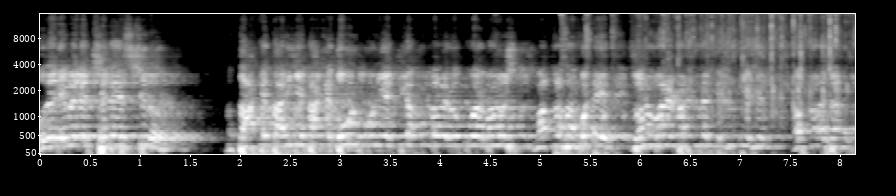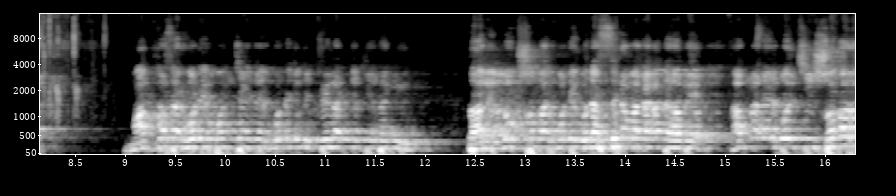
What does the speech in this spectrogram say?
ওদের এমএলএ ছেলে এসেছিল। তাকে তাড়িয়ে, তাকে দৌড় করিয়ে কীরকম ভাবে রঘুয়ার মানুষ মাদ্রাসা ভোটে জনগণের প্রার্থীদেরকে জিতিয়েছেন আপনারা জানেন। মাদ্রাসার ভোটে পঞ্চায়েতের ভোটে যদি ট্রেলার দেখিয়ে থাকি, তাহলে লোকসভার ভোটে গোটা সিনেমা দেখাতে হবে। আপনাদের বলছি, সকাল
